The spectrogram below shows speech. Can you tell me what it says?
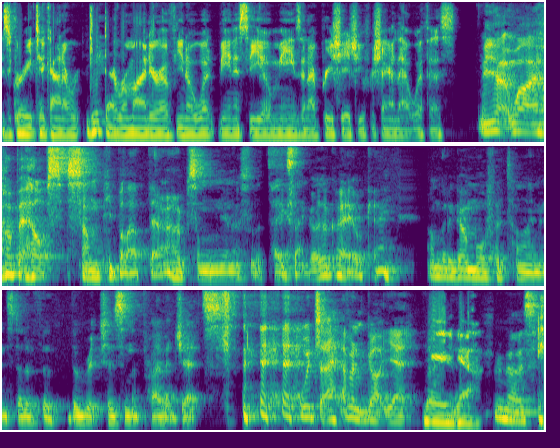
it's great to kind of get that reminder of, you know, what being a CEO means. And I appreciate you for sharing that with us. Yeah. Well, I hope it helps some people out there. I hope someone, you know, sort of takes that and goes, okay, okay. I'm going to go more for time instead of the, the riches and the private jets, which I haven't got yet. There you go. Who knows?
